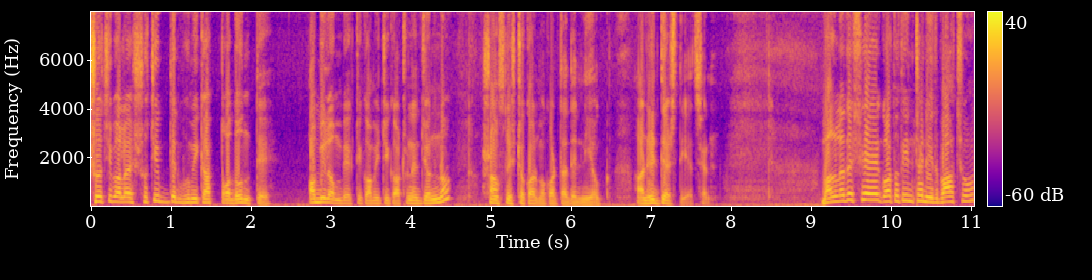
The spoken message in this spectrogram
সচিবালয়ের সচিবদের ভূমিকা তদন্তে অবিলম্বে একটি কমিটি গঠনের জন্য সংশ্লিষ্ট কর্মকর্তাদের নিয়োগ নির্দেশ দিয়েছেন। বাংলাদেশে গত তিনটা নির্বাচন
